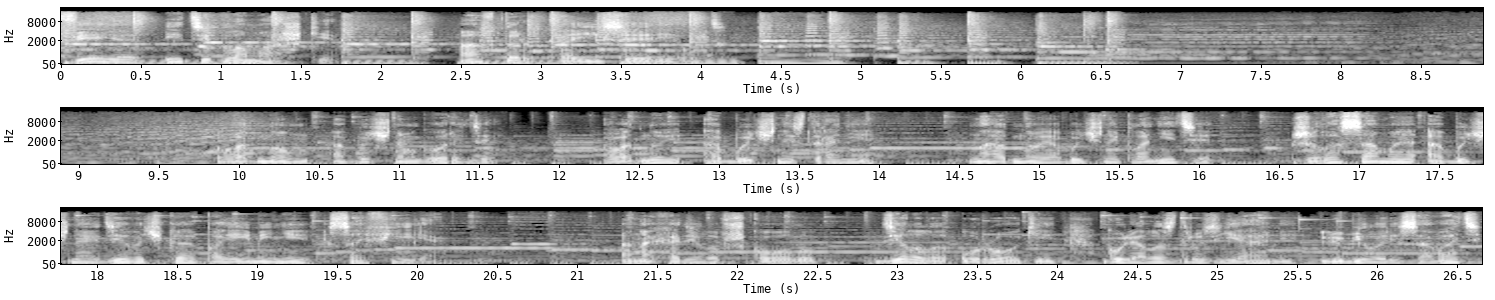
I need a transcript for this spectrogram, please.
Фея и тепломашки. Автор Таисия Реут. В одном обычном городе, в одной обычной стране, на одной обычной планете жила самая обычная девочка по имени София. Она ходила в школу, делала уроки, гуляла с друзьями, любила рисовать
